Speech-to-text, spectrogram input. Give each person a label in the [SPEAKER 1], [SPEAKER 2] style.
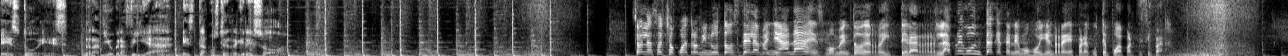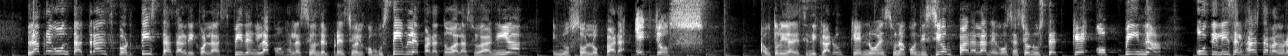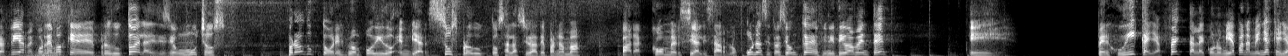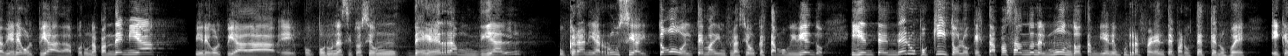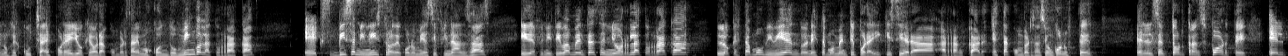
[SPEAKER 1] Esto es Radiografía. Estamos de regreso.
[SPEAKER 2] Son las 8.4 minutos de la mañana. Es momento de reiterar la pregunta que tenemos hoy en redes para que usted pueda participar. La pregunta, transportistas agrícolas piden la congelación del precio del combustible para toda la ciudadanía y no solo para ellos. Autoridades indicaron que no es una condición para la negociación. ¿Usted qué opina? Utiliza el hashtag radiografía. Recordemos que producto de la decisión muchos productores no han podido enviar sus productos a la ciudad de Panamá para comercializarlo. Una situación que definitivamente eh, perjudica y afecta a la economía panameña que ya viene golpeada por una pandemia, viene golpeada eh, por una situación de guerra mundial Ucrania, Rusia y todo el tema de inflación que estamos viviendo. Y entender un poquito lo que está pasando en el mundo también es un referente para usted que nos ve y que nos escucha. Es por ello que ahora conversaremos con Domingo Latorraca, ex viceministro de Economías y Finanzas. Y definitivamente, señor Latorraca, lo que estamos viviendo en este momento y por ahí quisiera arrancar esta conversación con usted en el sector transporte. El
